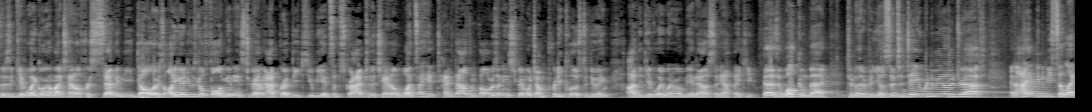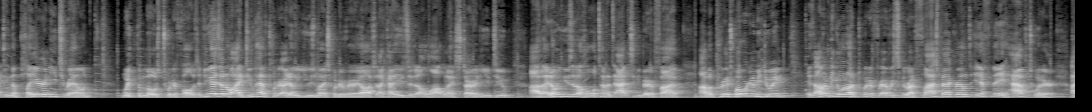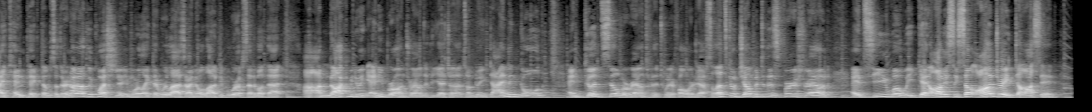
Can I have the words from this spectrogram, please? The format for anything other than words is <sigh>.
so there's a giveaway going on my channel for $70. All you gotta do is go follow me on Instagram at BrettBQB and subscribe to the channel. Once I hit 10,000 followers on Instagram, which I'm pretty close to doing, uh, the giveaway winner will be announced. And yeah, thank you. Guys, and welcome back to another video. So today we're doing another draft, and I am gonna be selecting the player in each round with the most Twitter followers. If you guys don't know, I do have Twitter. I don't use my Twitter very often. I kind of used it a lot when I started YouTube. Uh, I don't use it a whole ton. It's at TDBear5. Uh, but pretty much what we're going to be doing is I'm going to be going on Twitter for every single round. Flashback rounds, if they have Twitter, I can pick them. So they're not out of the question anymore like they were last time. I know a lot of people were upset about that. Uh, I'm not going to be doing any bronze rounds if you guys don't know. So I'm doing diamond, gold, and good silver rounds for the Twitter follower draft. So let's go jump into this first round and see what we get. Obviously, so Andre Dawson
